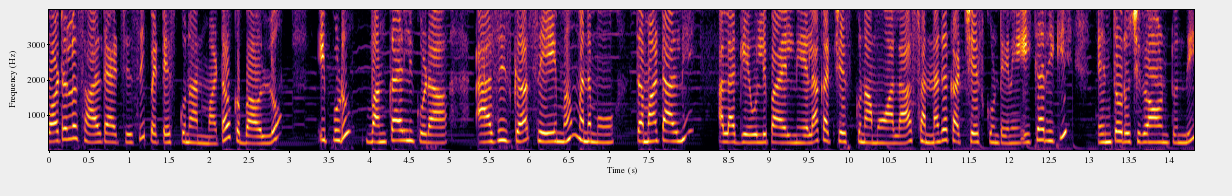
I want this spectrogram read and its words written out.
వాటర్లో సాల్ట్ యాడ్ చేసి పెట్టేసుకున్నాను అనమాట ఒక బౌల్లో. ఇప్పుడు వంకాయల్ని కూడా యాజ్ ఈజ్గా సేమ్ మనము టమాటాలని అలాగే ఉల్లిపాయలని ఎలా కట్ చేసుకున్నామో అలా సన్నగా కట్ చేసుకుంటేనే ఈ కర్రీకి ఎంతో రుచిగా ఉంటుంది.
